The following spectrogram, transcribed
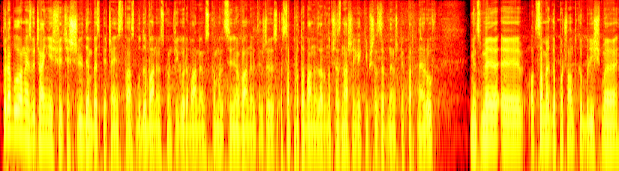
która była najzwyczajniej w świecie shieldem bezpieczeństwa, zbudowanym, skonfigurowanym, skomercjonowanym, także supportowanym zarówno przez naszych, jak i przez zewnętrznych partnerów. Więc my e, od samego początku byliśmy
